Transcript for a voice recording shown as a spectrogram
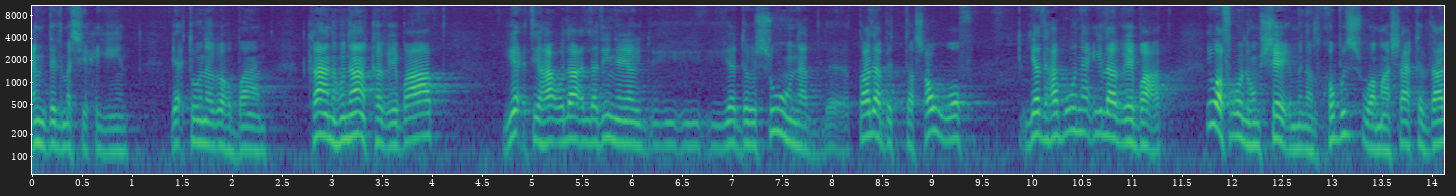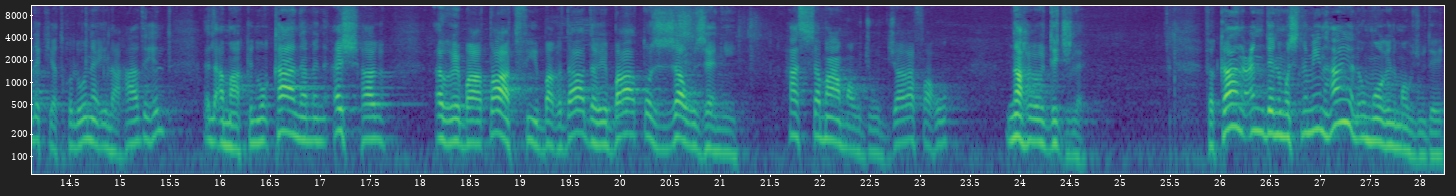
عند المسيحيين يأتون الرهبان؟ كان هناك رباط يأتي هؤلاء الذين يدرسون طلب التصوف يذهبون إلى الرباط يوفرون لهم شيء من الخبز وما شاكل ذلك يدخلون إلى هذه الأماكن. وكان من أشهر الرباطات في بغداد رباط الزوزني هسه ما موجود جرفه نهر دجلة. فكان عند المسلمين هاي الأمور الموجودة.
